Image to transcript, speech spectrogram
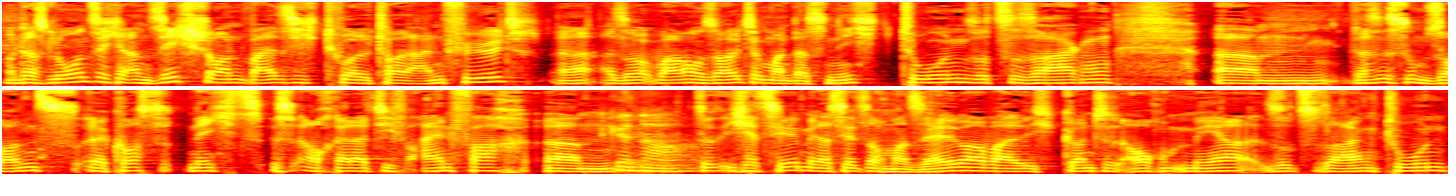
Und das lohnt sich an sich schon, weil es sich toll, toll anfühlt. Ja, also warum sollte man das nicht tun, sozusagen? Ähm, das ist umsonst, äh, kostet nichts, ist auch relativ einfach. Ähm, genau. Ich erzähle mir das jetzt auch mal selber, weil ich könnte auch mehr sozusagen tun.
